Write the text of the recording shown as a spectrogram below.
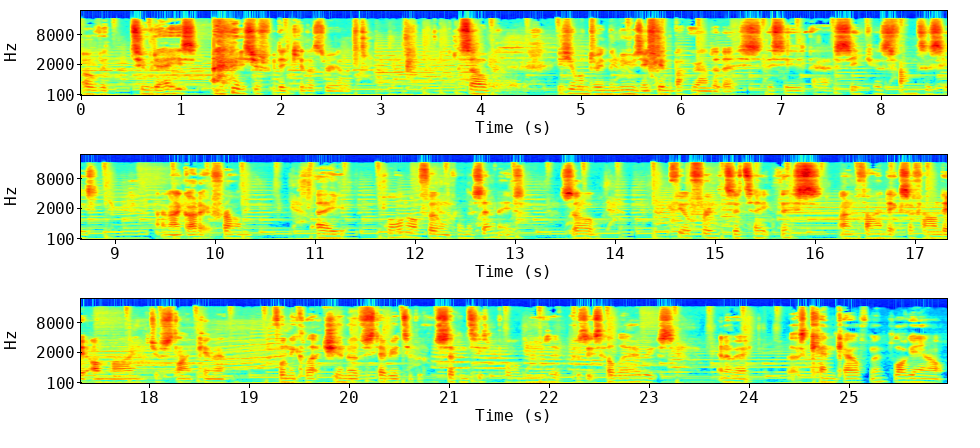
over two days. It's just ridiculous really. So if you're wondering the music in the background of this, this is uh, Seeker's Fantasies, and I got it from a porno film from the 70s. So feel free to take this and find it, because I found it online, just like in a funny collection of stereotypical 70s porn music, because it's hilarious. Anyway, that's Ken Kaufman logging out.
